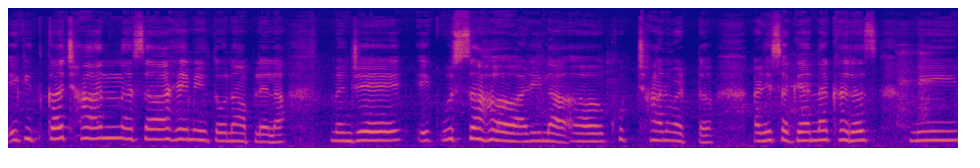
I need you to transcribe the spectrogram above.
एक इतका छान असं हे मिळतो ना आपल्याला. म्हणजे एक उत्साह आणि ला खूप छान वाटतं. आणि सगळ्यांना खरंच मी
